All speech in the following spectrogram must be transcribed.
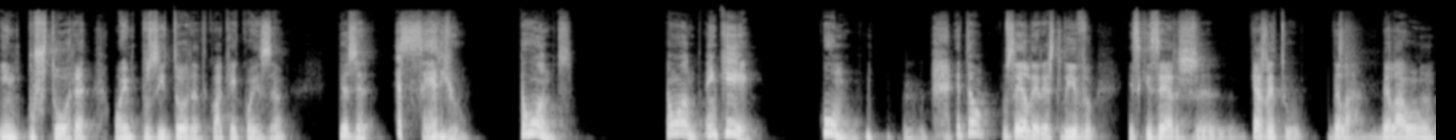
impostora ou impositora de qualquer coisa, eu dizer, é sério? Aonde? Aonde? Em quê? Como? Uhum. Então comecei a ler este livro e se quiseres, uh, queres ler tu? Vê lá, vê lá um,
